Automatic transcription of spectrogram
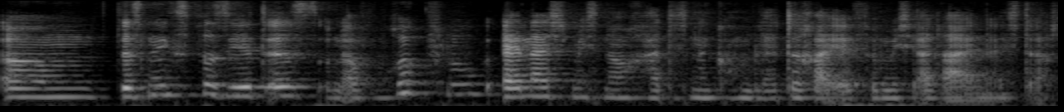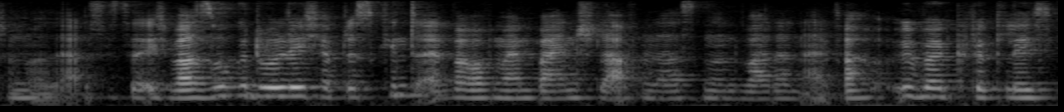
ähm, dass nichts passiert ist. Und auf dem Rückflug, erinnere ich mich noch, hatte ich eine komplette Reihe für mich alleine. Ich dachte nur, das ich war so geduldig, habe das Kind einfach auf meinem Bein schlafen lassen und war dann einfach überglücklich,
